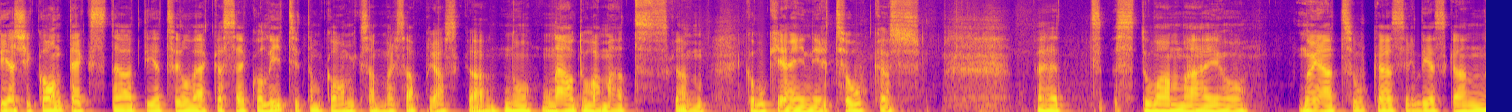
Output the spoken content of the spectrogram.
tieši kontekstā tie cilvēki, kas seko līdzi tam komiksam, var saprast, ka nu, nav domāts, ka, ka Ukraiņa ir cūkas. Bet es domāju, nu jā, cūkas ir diezgan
